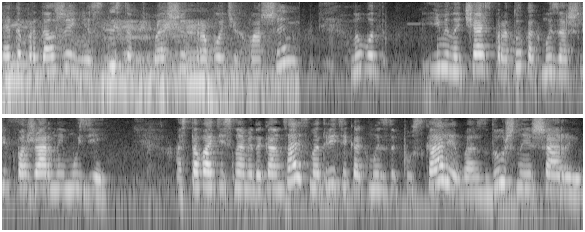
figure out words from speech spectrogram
Это продолжение с выставки больших рабочих машин. Ну вот именно часть про то, как мы зашли в пожарный музей. Оставайтесь с нами до конца и смотрите, как мы запускали воздушные шары.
